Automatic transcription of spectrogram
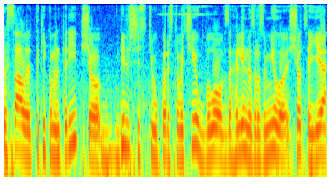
писали такі коментарі, що більшістю користувачів було взагалі незрозуміло, що це є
